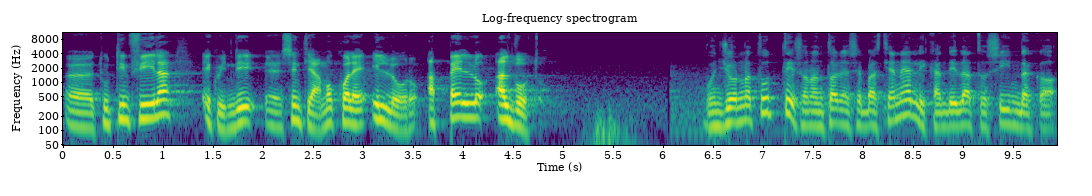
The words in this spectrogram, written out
eh, tutti in fila e quindi eh, sentiamo qual è il loro appello al voto. Buongiorno a tutti, sono Antonio Sebastianelli, candidato sindaco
